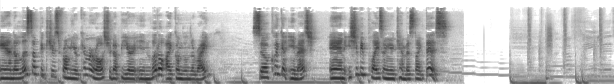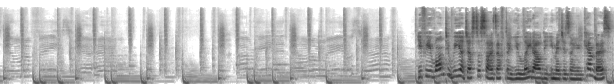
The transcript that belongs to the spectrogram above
and a list of pictures from your camera roll should appear in little icons on the right. So click an image and it should be placed on your canvas like this. If you want to readjust the size after you laid out the images on your canvas,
